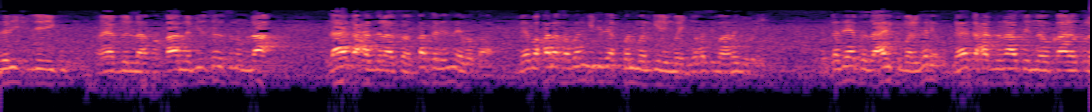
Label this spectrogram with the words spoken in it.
ذریش لی کو عبد الله فقال نبی صلی اللہ علیہ وسلم؟ لا. لا تحدنا قتل نے بتا میں بخلا خبر کی جے اپن مر کی میں جو ہسمانہ جو کدے تو ظاہر کی مر گئے لا تحدنا انه كان كل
